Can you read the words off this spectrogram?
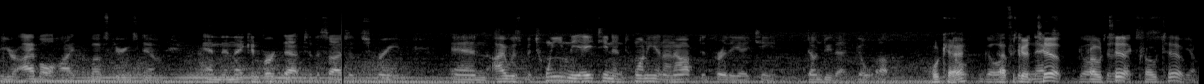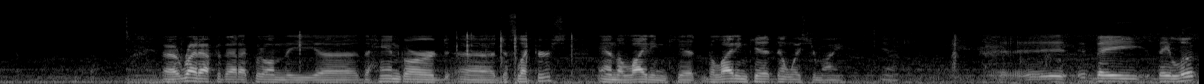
your eyeball height above steering stem, and then they convert that to the size of the screen. And I was between the 18 and 20, and I opted for the 18. Don't do that. Go up. okay, Go, go that's a good the tip. Pro up to the tip. next- Pro tip. Yep. Uh, right after that, I put on the uh, the handguard uh, deflectors and the lighting kit. The lighting kit, don't waste your money. Yeah. Uh, they they look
